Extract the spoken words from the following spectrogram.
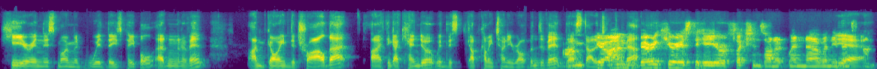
here in this moment with these people at an event. I'm going to trial that. I think I can do it with this upcoming Tony Robbins event that I'm, I started talking I'm about. I'm very curious to hear your reflections on it when uh, when the event's yeah. done.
